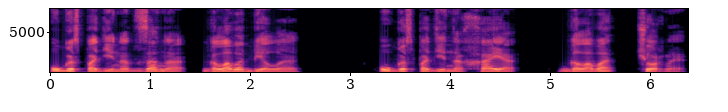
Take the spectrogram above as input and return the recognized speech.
У господина Дзана голова белая, у господина Хая голова черная.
